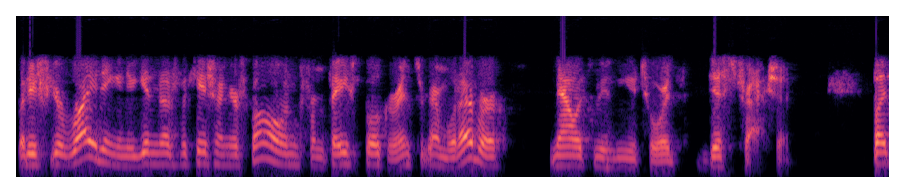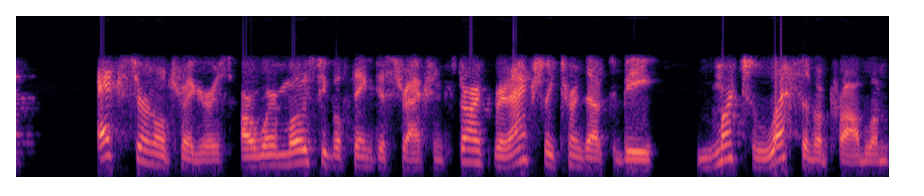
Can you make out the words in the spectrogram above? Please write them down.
But if you're writing and you get a notification on your phone from Facebook or Instagram, whatever, now it's moving you towards distraction. But external triggers are where most people think distraction starts, but it actually turns out to be much less of a problem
